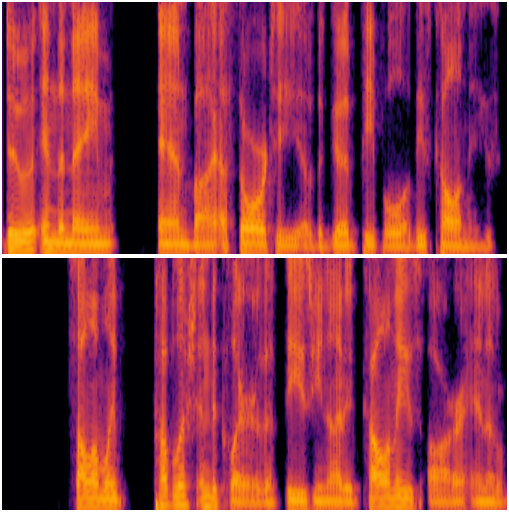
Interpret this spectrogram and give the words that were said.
do in the name and by authority of the good people of these colonies, solemnly publish and declare that these united colonies are and of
